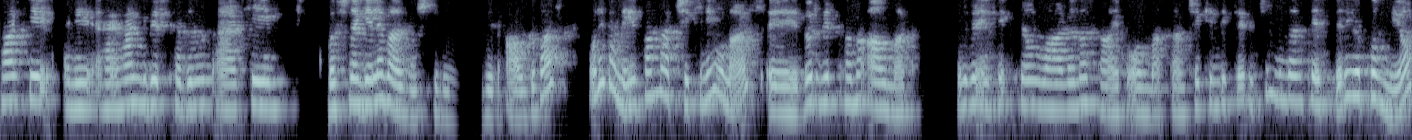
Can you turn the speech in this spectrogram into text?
sanki hani herhangi bir kadının erkeğin başına gelemezmiş gibi bir algı var. O nedenle insanlar çekiniyorlar. E, böyle bir tanı almak, böyle bir enfeksiyon varlığına sahip olmaktan çekindikleri için bunların testleri yapılmıyor.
